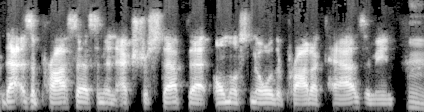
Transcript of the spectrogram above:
that is a process and an extra step that almost no other product has. I mean, hmm.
